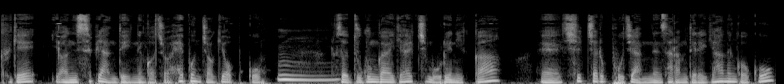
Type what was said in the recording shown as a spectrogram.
그게 연습이 안 돼 있는 거죠. 해본 적이 없고. 음. 그래서 누군가에게 할지 모르니까, 예, 실제로 보지 않는 사람들에게 하는 거고,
